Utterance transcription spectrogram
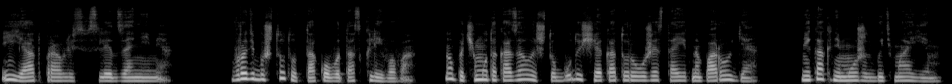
и я отправлюсь вслед за ними. Вроде бы что тут такого тоскливого? Но почему-то казалось, что будущее, которое уже стоит на пороге, никак не может быть моим.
